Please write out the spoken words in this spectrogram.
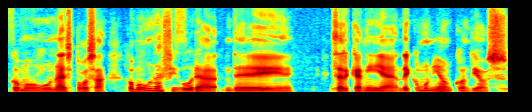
como una esposa, como una figura de cercanía, de comunión con Dios.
